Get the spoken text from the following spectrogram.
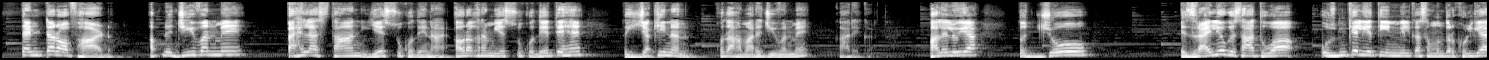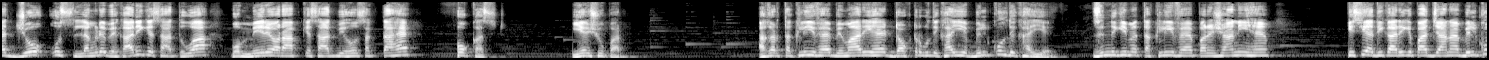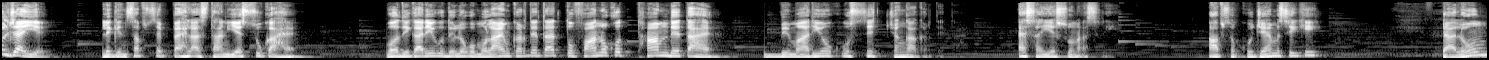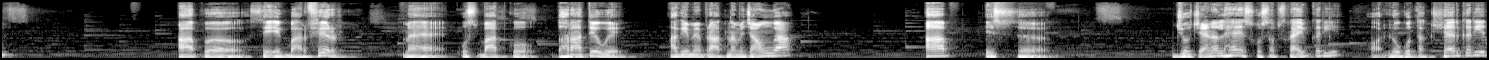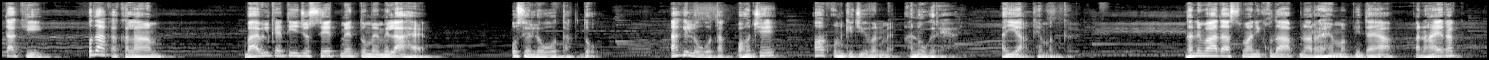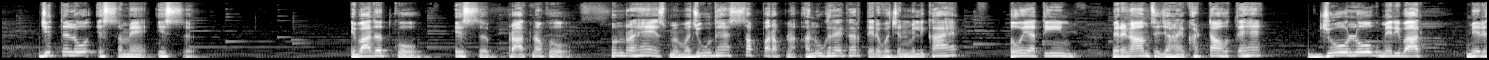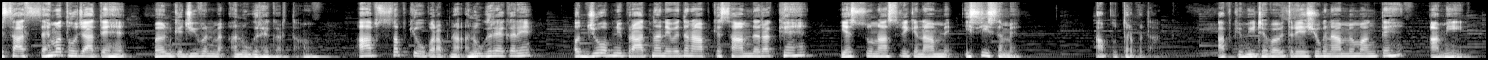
सेंटर ऑफ़ हार्ट अपने जीवन में पहला स्थान यीशु को देना है। और अगर हम यीशु को देते हैं तो यकीनन खुदा हमारे जीवन में कार्य करता है। हालेलुया। तो जो इसराइलियों के साथ हुआ उनके लिए तीन मील का समुद्र खुल गया, जो उस लंगड़े भिखारी के साथ हुआ, वो मेरे और आपके साथ भी हो सकता है। फोकस्ड यीशु पर। अगर तकलीफ़ है, बीमारी है, डॉक्टर को दिखाइए, बिल्कुल दिखाइए। ज़िंदगी में तकलीफ़ है, परेशानी है, किसी अधिकारी के पास जाना, बिल्कुल जाइए। लेकिन सबसे पहला स्थान यीशु का है। वो अधिकारियों को दिलों को मुलायम कर देता है, तूफानों को थाम देता है, बीमारियों को उससे चंगा कर देता है। ऐसा यीशु नासरी। आप सबको जय मसीह की। शालोम, आप से एक बार फिर मैं उस बात को दोहराते हुए आगे मैं प्रार्थना में जाऊँगा। आप इस जो चैनल है, इसको सब्सक्राइब करिए और लोगों तक शेयर करिए ताकि खुदा का कलाम बाइबल कहती है, जो सेत में तुम्हें मिला है, उसे लोगों तक दो, ताकि लोगों तक पहुँचे और उनके जीवन में अनुग्रह आइए, आँखें बंद कर। धन्यवाद आसमानी खुदा, अपना रहम, अपनी दया बनाए रख। जितने लोग इस समय इस इबादत को, इस प्रार्थना को सुन रहे हैं, इसमें मौजूद हैं, सब पर अपना अनुग्रह कर, तेरे वचन में लिखा है, दो या तीन मेरे नाम से जहाँ इकट्ठा होते हैं, जो लोग मेरी बात, मेरे साथ सहमत हो जाते हैं, मैं उनके जीवन में अनुग्रह करता हूँ। आप सबके ऊपर अपना अनुग्रह करें और जो अपनी प्रार्थना, निवेदन आपके सामने रखे हैं यस्सु नासरी के नाम में इसी समय आप उत्तर प्रदान आपके मीठे पवित्र यीशु के नाम में मांगते हैं। आमीन।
